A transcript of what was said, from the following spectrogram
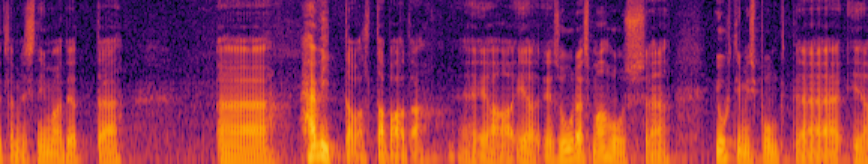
ütleme siis niimoodi, et äh, hävitavalt tabada. Ja, ja, ja suures mahus juhtimispunkte ja,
